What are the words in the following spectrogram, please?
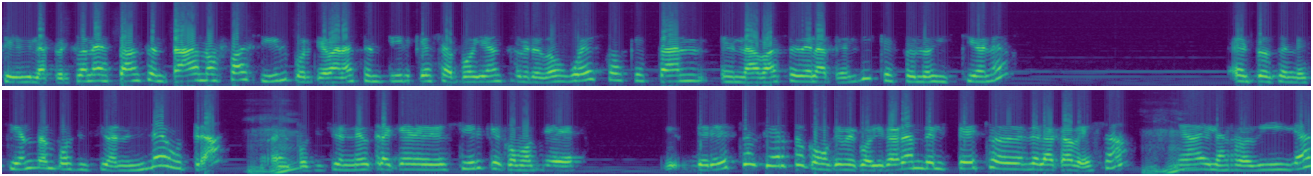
si las personas están sentadas más fácil porque van a sentir que se apoyan sobre dos huesos que están en la base de la pelvis, que son los isquiones. Entonces me siento en posición neutra. En posición neutra quiere decir que como que derecho, ¿cierto? Como que me colgaran del pecho desde la cabeza, ¿ya? Y las rodillas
